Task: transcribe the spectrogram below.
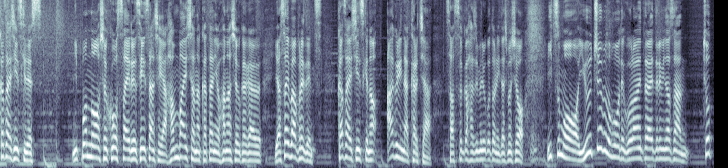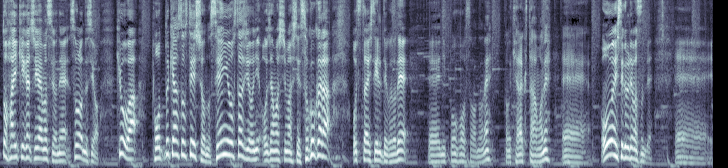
笠西慎介です。日本の食を伝える生産者や販売者の方にお話を伺う野菜バープレゼンツ笠西慎介のアグリなカルチャー早速始めることにいたしましょう。いつも YouTube の方でご覧いただいている皆さんちょっと背景が違いますよね。そうなんですよ。今日はポッドキャストステーションの専用スタジオにお邪魔しましてそこからお伝えしているということでえー日本放送のねこのキャラクターもね、えー応援してくれてますんで、え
